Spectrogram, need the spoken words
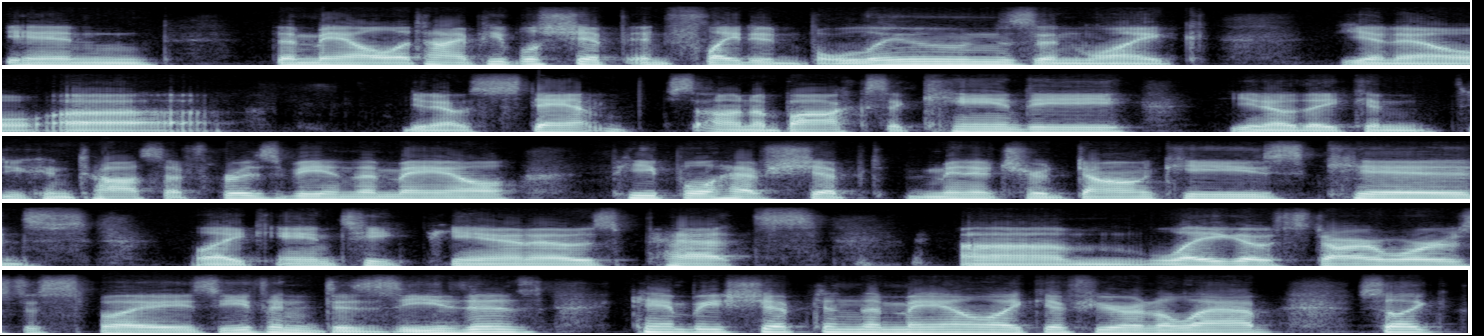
in the mail all the time. People ship inflated balloons and like, you know, uh, you know, stamps on a box of candy. You know, they can you can toss a frisbee in the mail. People have shipped miniature donkeys, kids, like antique pianos, pets, um, Lego Star Wars displays, even diseases can be shipped in the mail. Like if you're at a lab, so like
